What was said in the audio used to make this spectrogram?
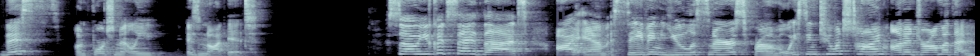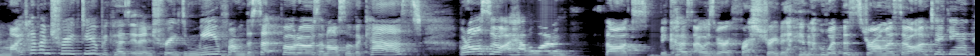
this, unfortunately, is not it. So you could say that I am saving you listeners from wasting too much time on a drama that might have intrigued you because it intrigued me from the set photos and also the cast. But also, I have a lot of thoughts because I was very frustrated with this drama. So I'm taking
